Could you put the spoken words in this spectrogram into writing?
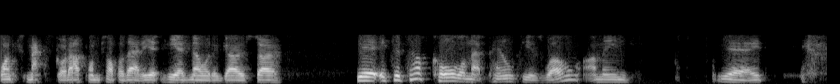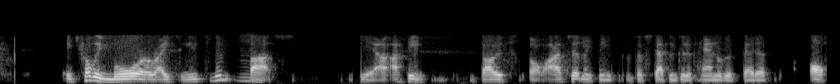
once Max got up on top of that, he, he had nowhere to go. So, yeah, it's a tough call on that penalty as well. I mean, yeah, it, it's probably more a racing incident, mm. but yeah, I think both. Oh, I certainly think Verstappen could have handled it better off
